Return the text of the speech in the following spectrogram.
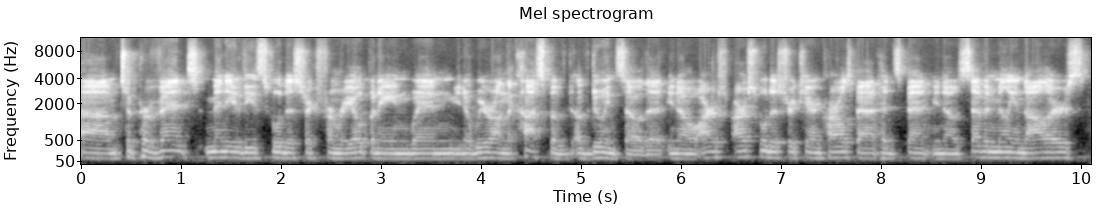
um, to prevent many of these school districts from reopening when you know we were on the cusp of, of doing so. That you know our our school district here in Carlsbad had spent you know seven million dollars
